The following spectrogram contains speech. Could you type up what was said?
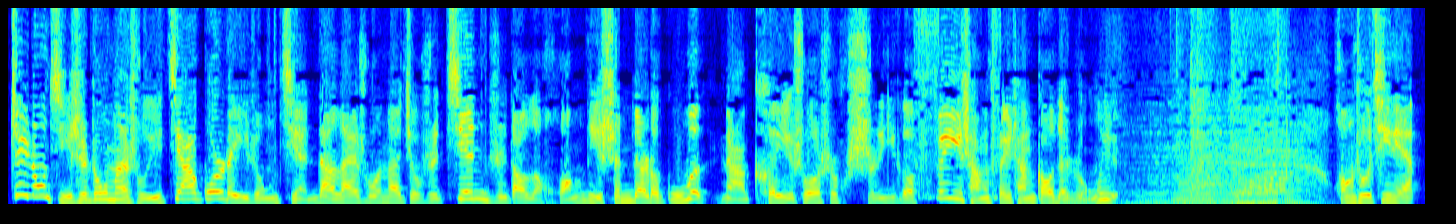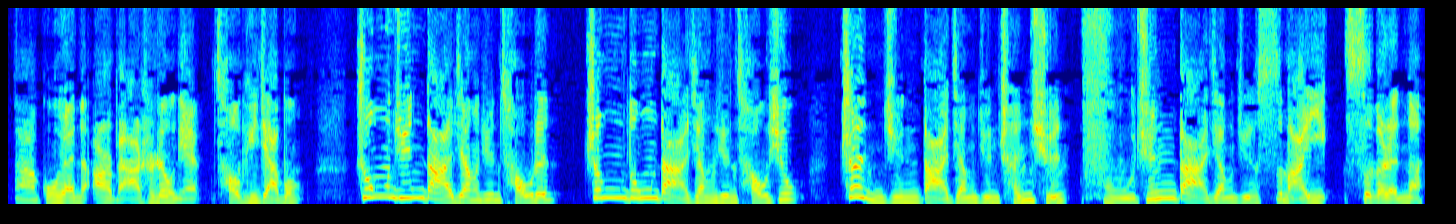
这种几十中呢属于加官的一种，简单来说呢就是兼职到了皇帝身边的顾问，那可以说是是一个非常非常高的荣誉。黄初七年啊，公元的二百二十六年，曹丕驾崩。中军大将军曹真、征东大将军曹休、镇军大将军陈群、辅军大将军司马懿四个人呢，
